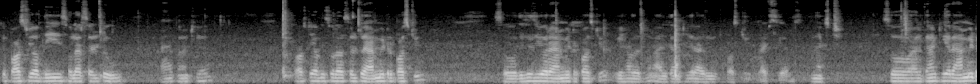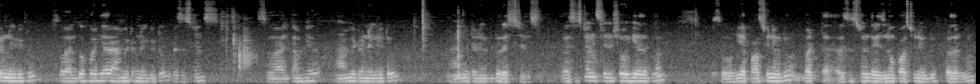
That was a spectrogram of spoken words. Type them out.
Okay positive of the solar cell to I have connect here. Positive of the solar cell to ammeter positive so this is your ammeter positive. We have that one. I'll connect here ammeter positive. Right here next. So i'll connect here ammeter negative. So i'll go for here ammeter negative resistance. So i'll come here ammeter negative ammeter negative resistance. Resistance will show here that one. So here positive negative but uh, resistance there is no positive negative for that one.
